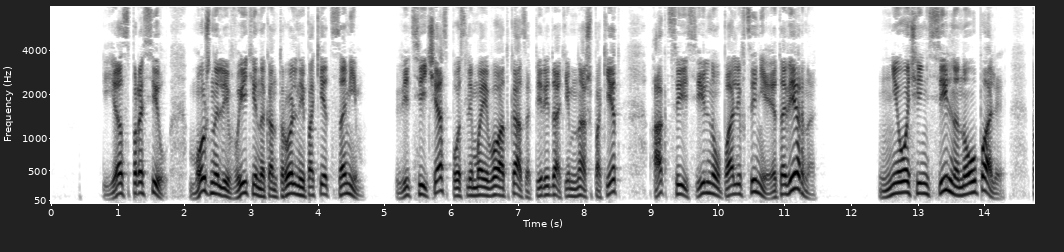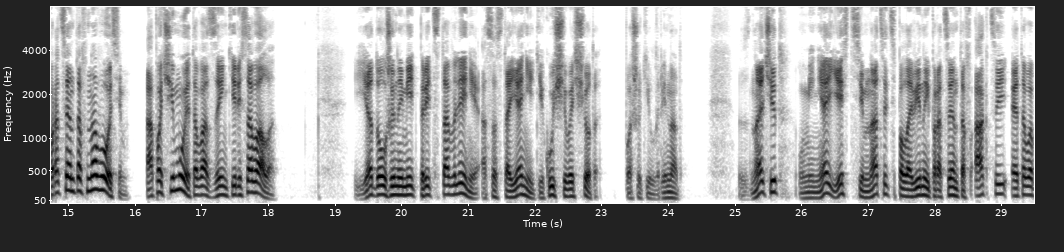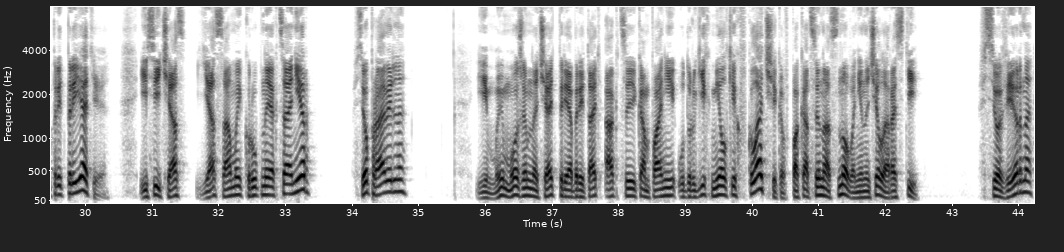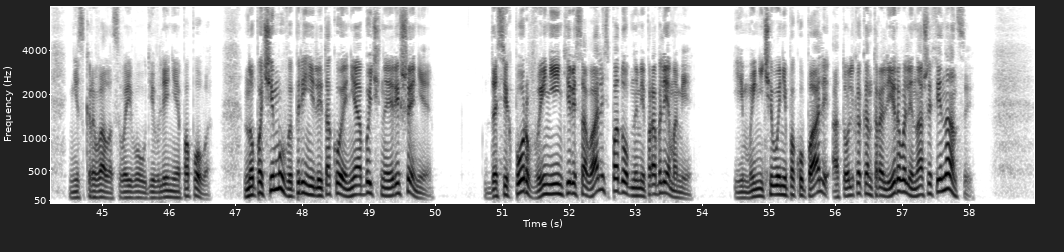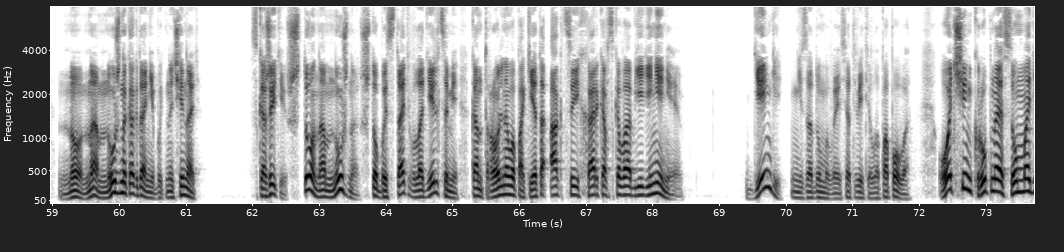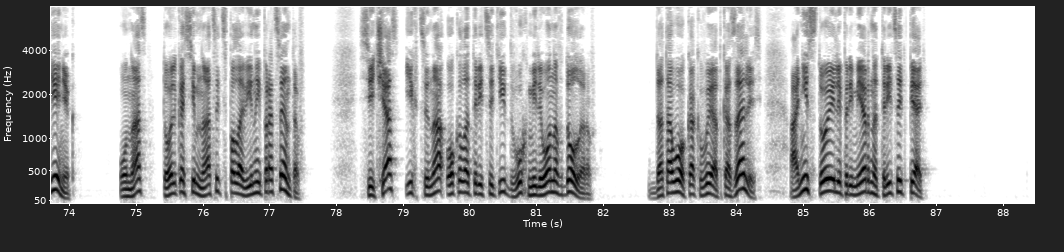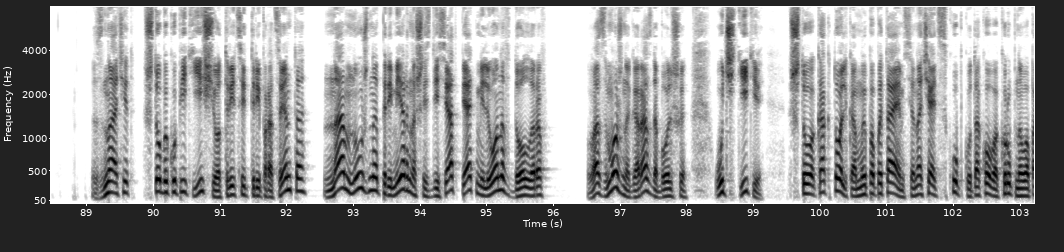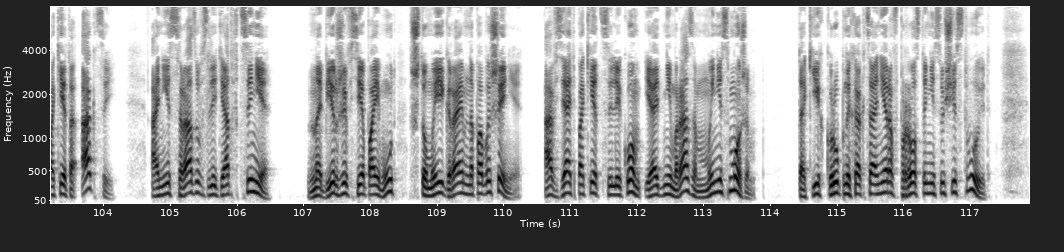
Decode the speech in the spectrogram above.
Я спросил, можно ли выйти на контрольный пакет самим. Ведь сейчас, после моего отказа передать им наш пакет, акции сильно упали в цене, это верно? Не очень сильно, но упали. Процентов на восемь. А почему это вас заинтересовало? Я должен иметь представление о состоянии текущего счета, пошутил Ренат. Значит, у меня есть 17,5% акций этого предприятия. И сейчас я самый крупный акционер? Все правильно. И мы можем начать приобретать акции компании у других мелких вкладчиков, пока цена снова не начала расти. Все верно, не скрывала своего удивления Попова. Но почему вы приняли такое необычное решение? До сих пор вы не интересовались подобными проблемами. И мы ничего не покупали, а только контролировали наши финансы. Но нам нужно когда-нибудь начинать. Скажите, что нам нужно, чтобы стать владельцами контрольного пакета акций Харьковского объединения? Деньги, не задумываясь, ответила Попова. Очень крупная сумма денег. У нас только 17,5%. Сейчас их цена около 32 миллионов долларов. До того, как вы отказались, они стоили примерно 35. Значит, чтобы купить еще 33%, нам нужно примерно 65 миллионов долларов. Возможно, гораздо больше. Учтите, что как только мы попытаемся начать скупку такого крупного пакета акций, они сразу взлетят в цене. На бирже все поймут, что мы играем на повышение. А взять пакет целиком и одним разом мы не сможем. Таких крупных акционеров просто не существует.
